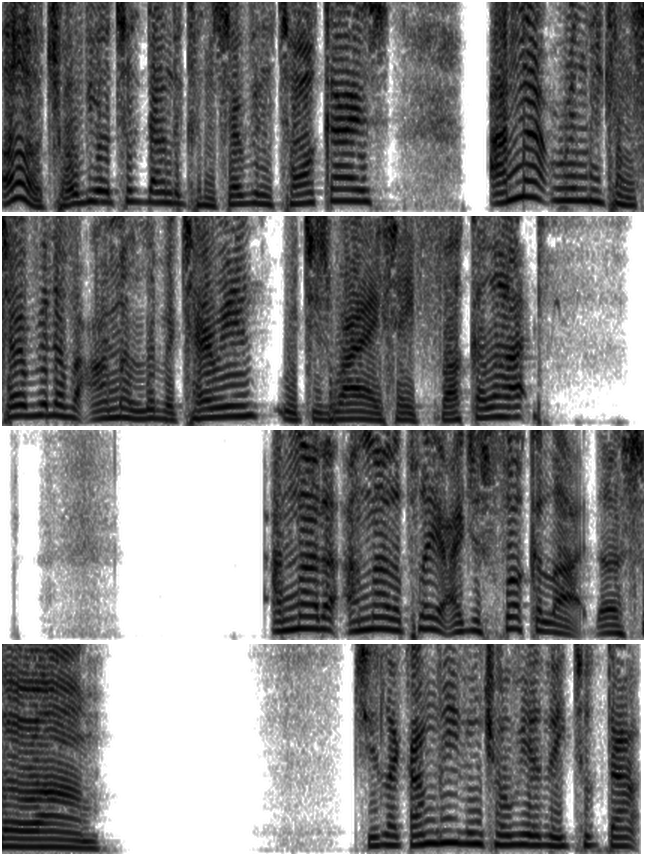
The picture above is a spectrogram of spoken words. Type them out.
Oh, Trovio took down the conservative talk guys. I'm not really conservative. I'm a libertarian, which is why I say fuck a lot. I'm not a I'm not a player. I just fuck a lot. Uh, so um She's like, I'm leaving Trovia. They took down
